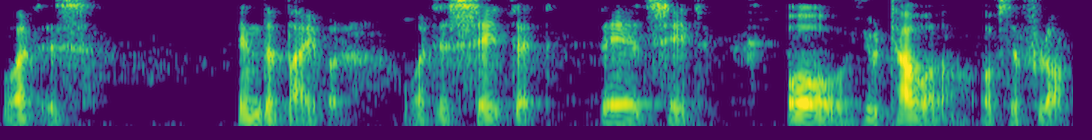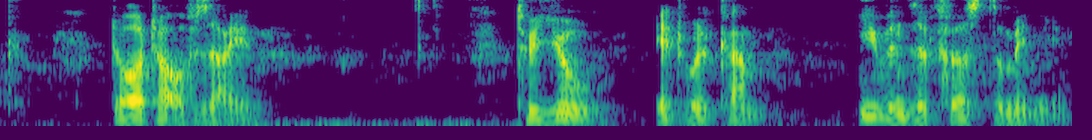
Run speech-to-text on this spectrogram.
what is in the Bible? What is said that they had said, Oh, you tower of the flock, daughter of Zion. To you it will come, even the first dominion.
